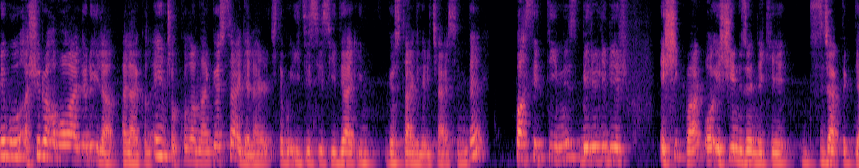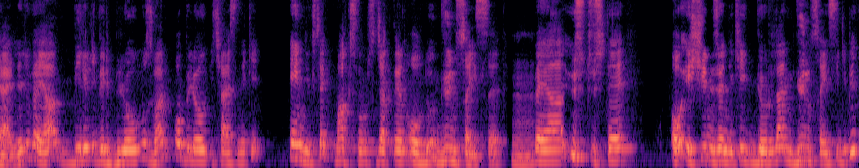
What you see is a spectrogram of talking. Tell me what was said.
Ve bu aşırı hava olaylarıyla alakalı en çok kullanılan göstergeler işte bu ETC CDI göstergeler içerisinde bahsettiğimiz belirli bir eşik var. O eşiğin üzerindeki sıcaklık değerleri veya belirli bir bloğumuz var. O bloğun içerisindeki en yüksek maksimum sıcakların olduğu gün sayısı hı hı. veya üst üste o eşiğin üzerindeki görülen gün sayısı gibi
